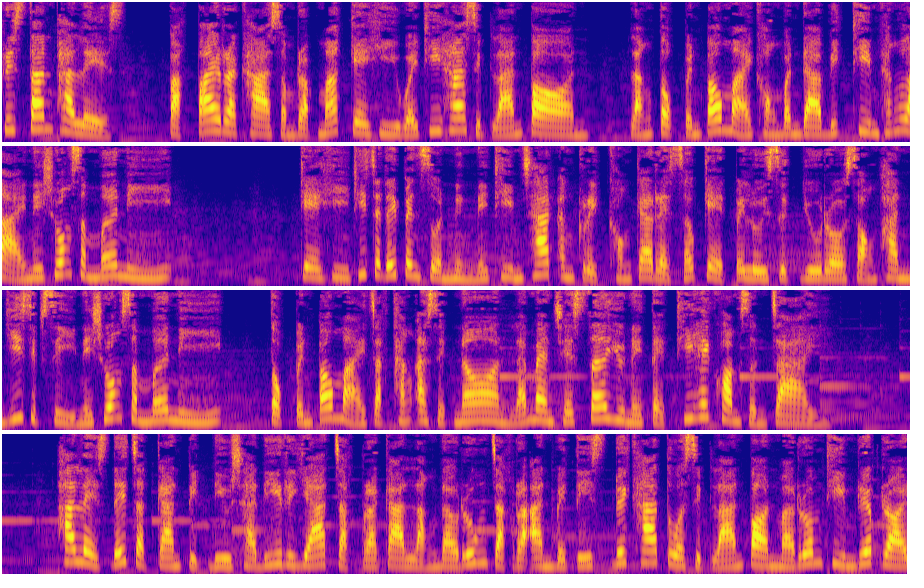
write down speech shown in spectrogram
คริสตันพาเลสปักป้ายราคาสำหรับมาร์กเกฮีไว้ที่ 50 ล้านปอนด์หลังตกเป็นเป้าหมายของบรรดาบิ๊กทีมทั้งหลายในช่วงซัมเมอร์นี้ เกฮีที่จะได้เป็นส่วนหนึ่งในทีมชาติอังกฤษของแกเรตเซาเกตไปลุยศึกยูโร 2024 ในช่วงซัมเมอร์นี้ ตกเป็นเป้าหมายจากทั้งอาร์เซนอลและแมนเชสเตอร์ยูไนเต็ดที่ให้ความสนใจพาเลสได้จัดการปิดดิวชาดีริยาจากประการหลังดาวรุ่งจากราอันเบติส ด้วยค่าตัว 10 ล้านปอนด์มาร่วมทีมเรียบร้อย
